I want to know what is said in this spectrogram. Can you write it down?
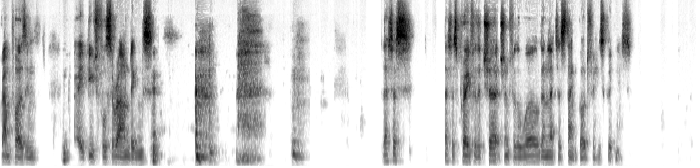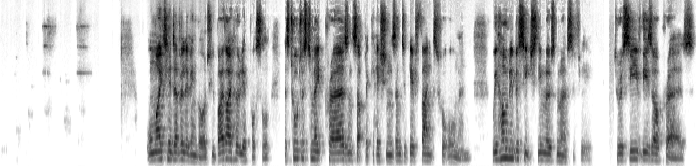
Grandpa's in very beautiful surroundings. let us let us pray for the church and for the world, and let us thank God for his goodness. Almighty and ever living God, who by thy holy apostle has taught us to make prayers and supplications and to give thanks for all men, we humbly beseech thee most mercifully to receive these our prayers,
